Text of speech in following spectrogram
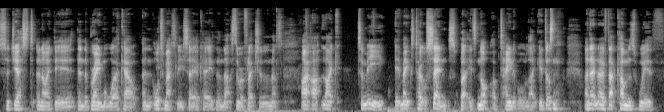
suggest an idea, then the brain will work out and automatically say, okay, then that's the reflection, and that's I, I like to me it makes total sense, but it's not obtainable. Like it doesn't. I don't know if that comes with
